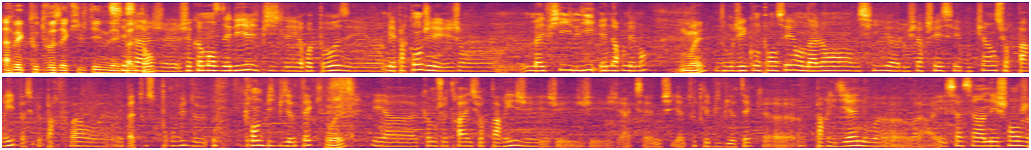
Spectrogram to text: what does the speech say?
Avec toutes vos activités, vous n'avez pas le temps je, je, commence des livres et puis je les repose. Et, euh, mais par contre, ma fille lit énormément. Donc j'ai compensé en allant aussi euh, lui chercher ses bouquins sur Paris parce que parfois on n'est pas tous pourvus de grandes bibliothèques. Et comme je travaille sur Paris, j'ai accès aussi à toutes les bibliothèques parisiennes. voilà. Et ça, c'est un échange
